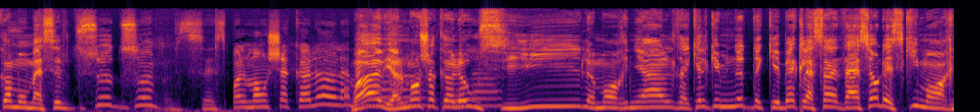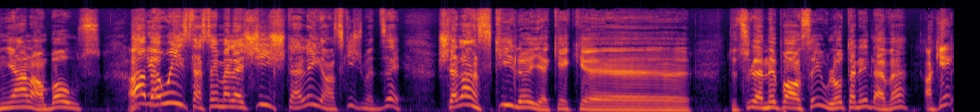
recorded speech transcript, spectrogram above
comme au massif du Sud, ça? C'est pas le Mont Chocolat, là? Ouais, il y a le Mont Chocolat aussi, le Mont-Rignal. C'est à quelques minutes de Québec, la station de ski Mont-Rignal en Beauce. Ah, ben oui, c'est à Saint-Malachie. Je suis allé en ski, je me disais. Je suis allé en ski, là, il y a quelques. euh, T'as-tu l'année passée ou l'autre année d'avant? OK,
